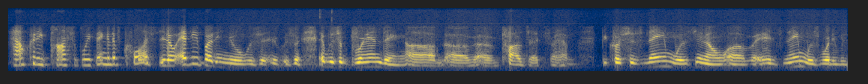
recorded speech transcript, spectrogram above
How could he possibly think? And of course, you know, everybody knew it was a, it was a it was a branding uh, uh, project for him because his name was, you know, uh, his name was what he was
